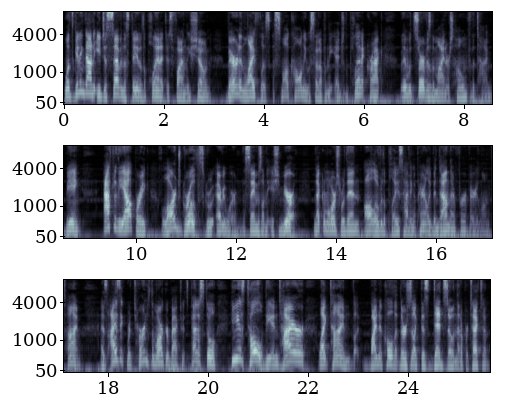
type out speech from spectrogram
Once getting down to Aegis 7, the state of the planet is finally shown. Barren and lifeless, a small colony was set up on the edge of the planet crack and would serve as the miners' home for the time being. After the outbreak, large growths grew everywhere, the same as on the Ishimura. Necromorphs were then all over the place, having apparently been down there for a very long time. As Isaac returns the marker back to its pedestal, he is told the entire like time by Nicole that there's like this dead zone that'll protect him.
